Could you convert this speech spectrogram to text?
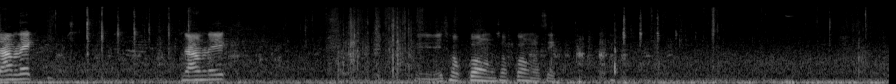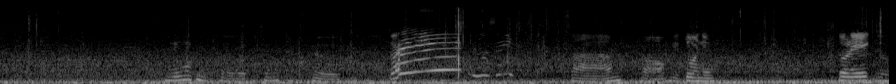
ดามเล็กดามเล็กนี่ชอบกล้องชอบกล้องนะสิ นึกว่าคุณเธอใช่ไหมเธอตัวเล็กดูสิสามสองอีกตัวหนึ่งตัวเล็กอยู่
